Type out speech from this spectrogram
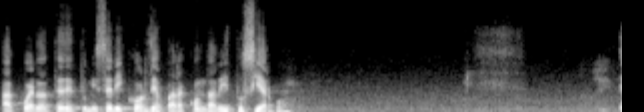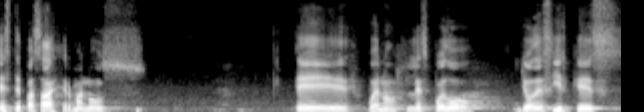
acuérdate de tu misericordia para con David tu siervo. Este pasaje, hermanos, eh, bueno, les puedo yo decir que es,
